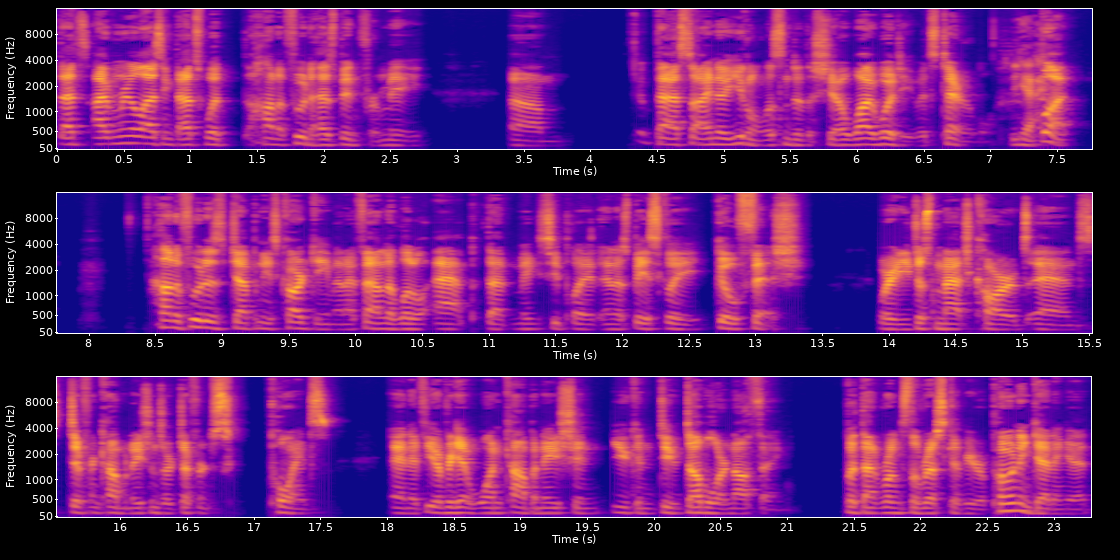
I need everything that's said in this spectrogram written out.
that's I'm realizing that's what Hanafuda has been for me. Um, Basta, I know you don't listen to the show. Why would you? It's terrible. Yeah. But Hanafuda's a Japanese card game, and I found a little app that makes you play it, and it's basically Go Fish, where you just match cards, and different combinations are different points. And if you ever get one combination, you can do double or nothing, but that runs the risk of your opponent getting it.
